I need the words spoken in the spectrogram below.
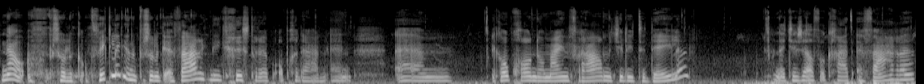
Nou, persoonlijke ontwikkeling en een persoonlijke ervaring die ik gisteren heb opgedaan. En um, ik hoop gewoon door mijn verhaal met jullie te delen. Dat je zelf ook gaat ervaren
